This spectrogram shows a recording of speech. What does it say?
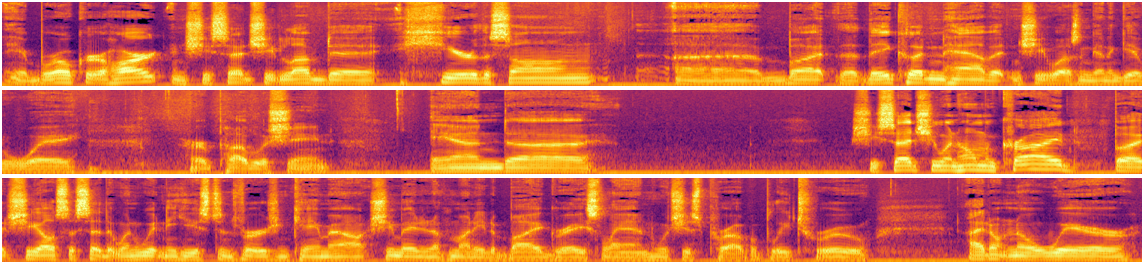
it broke her heart, and she said she'd love to hear the song, uh, but that they couldn't have it, and she wasn't going to give away her publishing. And uh, she said she went home and cried, but she also said that when Whitney Houston's version came out, she made enough money to buy Graceland, which is probably true. I don't know where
